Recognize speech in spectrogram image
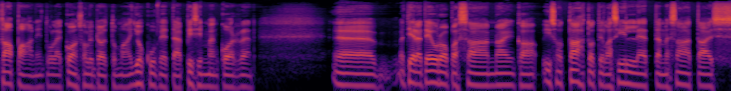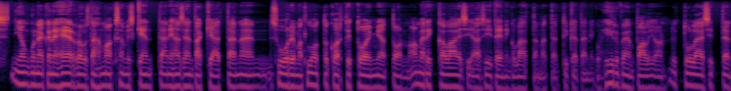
tapaa, niin tulee konsolidoitumaan, joku vetää pisimmän korren – Öö, mä tiedän, että Euroopassa on aika iso tahtotila sille, että me saataisiin jonkunnäköinen herrous tähän maksamiskenttään ihan sen takia, että nämä suurimmat luottokorttitoimijat on amerikkalaisia, siitä ei niin välttämättä tykätä niin hirveän paljon. Nyt tulee sitten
